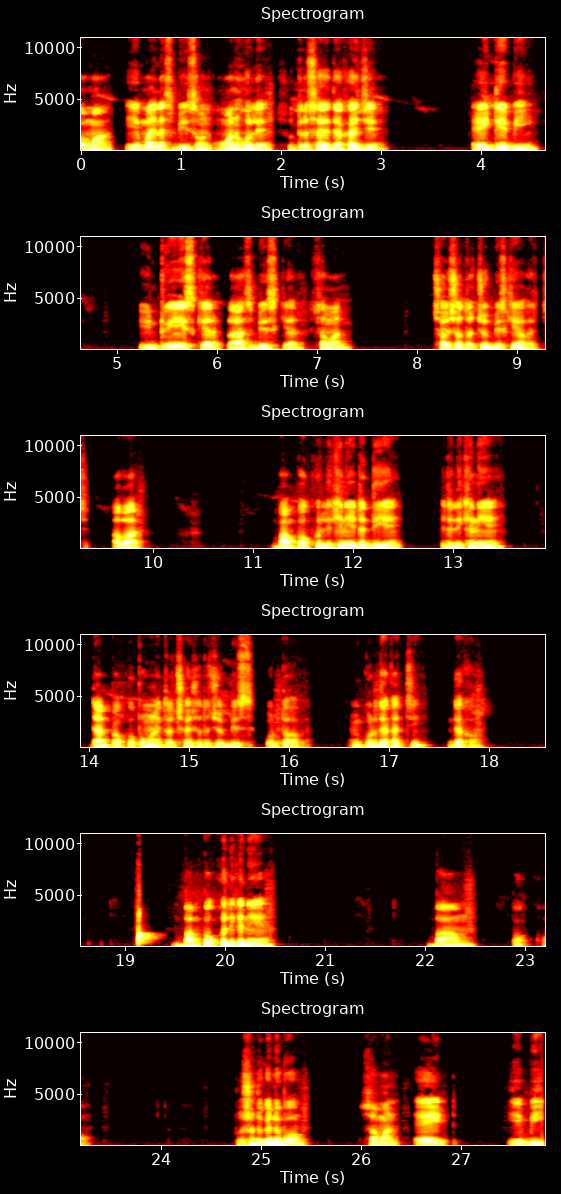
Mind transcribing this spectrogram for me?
comma A minus B সমান ওয়ান হলে সূত্রের সাথে দেখায় যে eight A B into A square plus B square সমান ছয় শত চব্বিশ কীভাবে হচ্ছে? আবার বাম পক্ষ লিখে নিয়ে এটা দিয়ে, এটা লিখে নিয়ে ডান পক্ষ প্রমাণিত ছয় শত চব্বিশ করতে হবে। আমি করে দেখাচ্ছি, দেখো। বাম পক্ষ লিখে নিয়ে, বাম পক্ষ। প্রশ্নটিকে নেব, সমান eight A B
